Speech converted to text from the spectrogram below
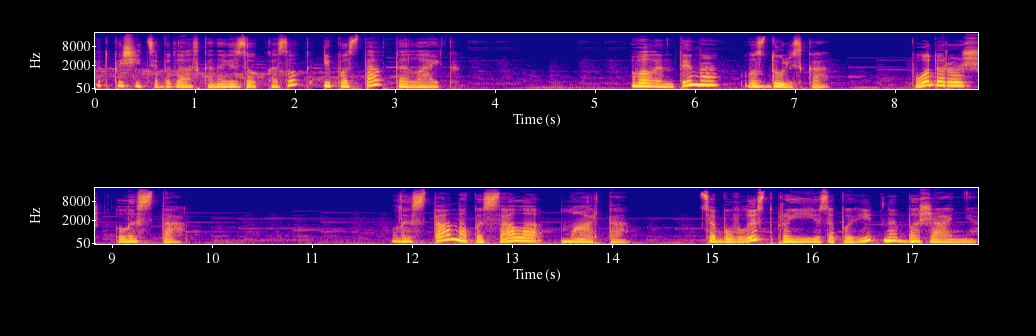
Підпишіться, будь ласка, на візок казок і поставте лайк. Валентина Вздульська. Подорож листа. Листа написала Марта. Це був лист про її заповітне бажання.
